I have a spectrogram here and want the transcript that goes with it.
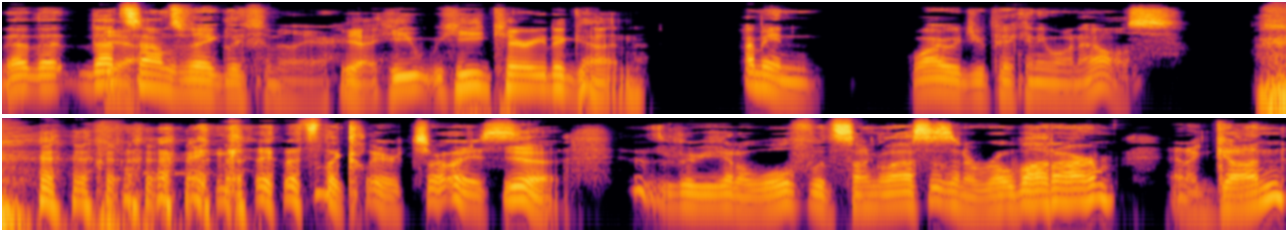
That that, that Yeah. sounds vaguely familiar. Yeah, he he carried a gun. I mean, why would you pick anyone else? That's the clear choice. yeah, You got a wolf with sunglasses and a robot arm and a gun?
